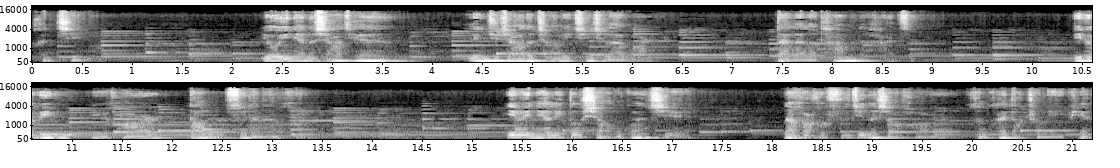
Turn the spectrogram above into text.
很寂寞。有一年的夏天。邻居家的城里亲戚来玩，带来了他们的孩子，一个比五女孩大五岁的男孩。因为年龄都小的关系，男孩和附近的小孩很快打成了一片，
